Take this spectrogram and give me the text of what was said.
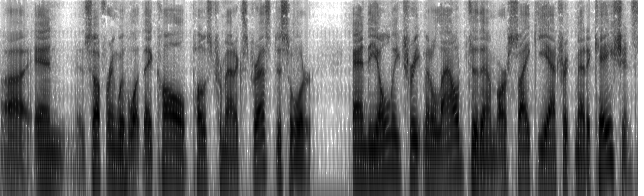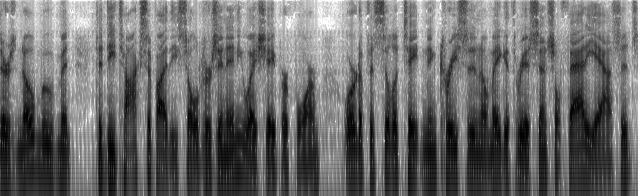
uh, and suffering with what they call post-traumatic stress disorder. And the only treatment allowed to them are psychiatric medications. There's no movement to detoxify these soldiers in any way, shape, or form, or to facilitate an increase in omega-3 essential fatty acids,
